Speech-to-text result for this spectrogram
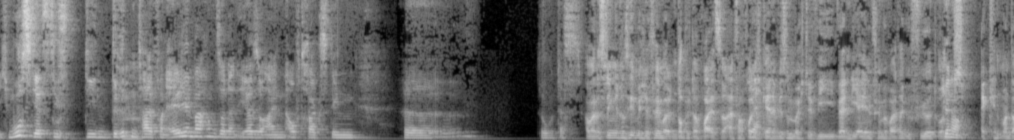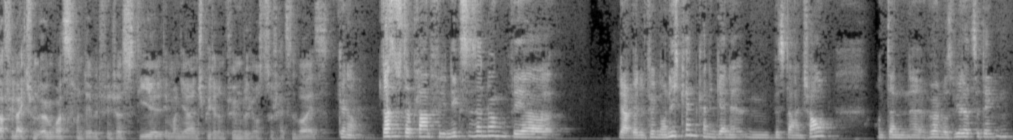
ich muss jetzt dies, den dritten Mhm. Teil von Alien machen, sondern eher so ein Auftragsding, äh, so das Aber deswegen interessiert mich der Film halt in doppelter Weise. Einfach, weil Ja. ich gerne wissen möchte, wie werden die Alien-Filme weitergeführt und Genau. erkennt man da vielleicht schon irgendwas von David Finchers Stil, den man ja in späteren Filmen durchaus zu schätzen weiß. Genau. Das ist der Plan für die nächste Sendung. Wer, ja, wer den Film noch nicht kennt, kann ihn gerne ähm, bis dahin schauen und dann äh, hören, was wir dazu denken.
